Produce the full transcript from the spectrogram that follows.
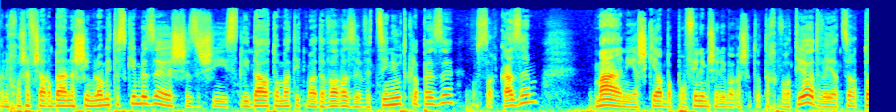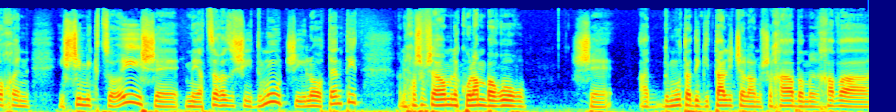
אני חושב שהרבה אנשים לא מתעסקים בזה, יש איזושהי סלידה אוטומטית מהדבר הזה וציניות כלפי זה, או סרקזם. מה, אני אשקיע בפרופילים שלי ברשתות החברתיות וייצר תוכן אישי מקצועי שמייצר איזושהי דמות שהיא לא אותנטית. אני חושב שהיום לכולם ברור שהדמות הדיגיטלית שלנו שחיה במרחב, ה,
